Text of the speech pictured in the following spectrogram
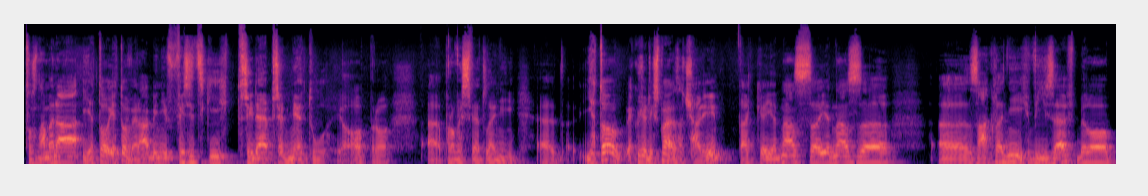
To znamená, je to, je to vyrábění fyzických 3D předmětů jo, pro pro vysvětlení. Eh, je to, jakože když jsme začali, tak jedna z, jedna z eh, základních výzev bylo,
